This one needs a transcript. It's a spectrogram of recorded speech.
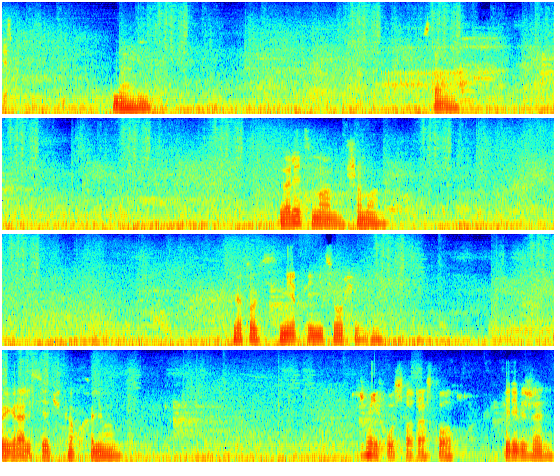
Есть? Да, есть. Вставай. Залейте ману, шаман. Готовьтесь, метка и метеор сейчас будет. Поиграли себе чутка по халивам. Жми хусло, раскол. Перебежали.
